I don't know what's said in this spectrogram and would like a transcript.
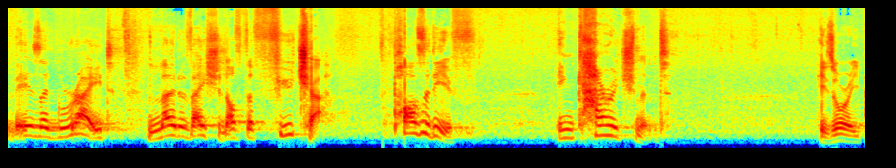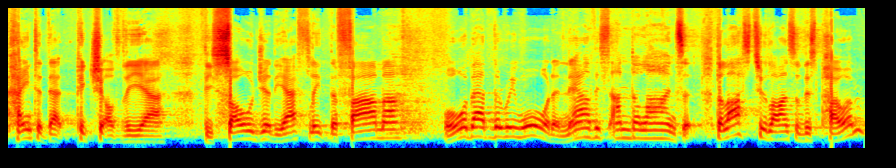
There's a great motivation of the future, positive encouragement. He's already painted that picture of the, uh, the soldier, the athlete, the farmer, all about the reward, and now this underlines it. The last two lines of this poem,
